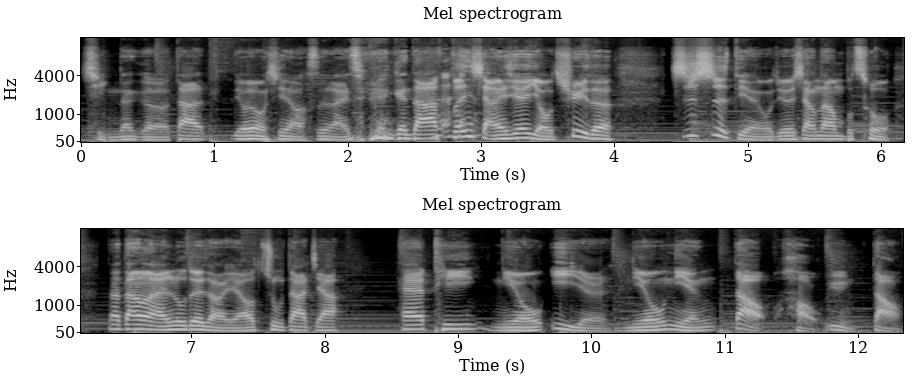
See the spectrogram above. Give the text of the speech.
请那个大刘永新老师来这边跟大家分享一些有趣的知识点，我觉得相当不错。那当然，陆队长也要祝大家 Happy 牛 Year，牛年到，好运到。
